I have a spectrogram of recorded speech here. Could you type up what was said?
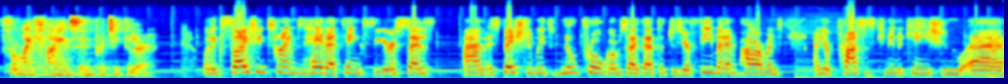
for my clients in particular. Well, exciting times ahead, I think, for yourself, um, especially with new programs like that, such as your female empowerment and your process communication uh,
